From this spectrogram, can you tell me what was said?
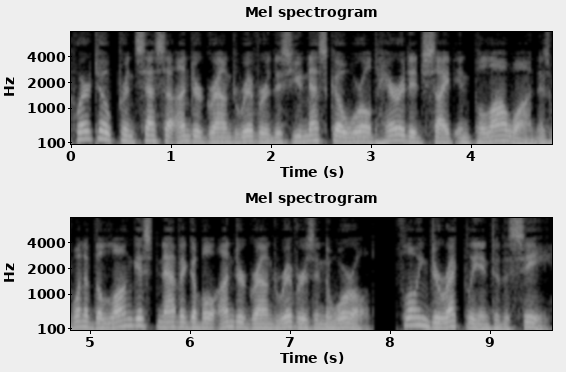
Puerto Princesa Underground River This UNESCO World Heritage Site in Palawan is one of the longest navigable underground rivers in the world, flowing directly into the sea.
